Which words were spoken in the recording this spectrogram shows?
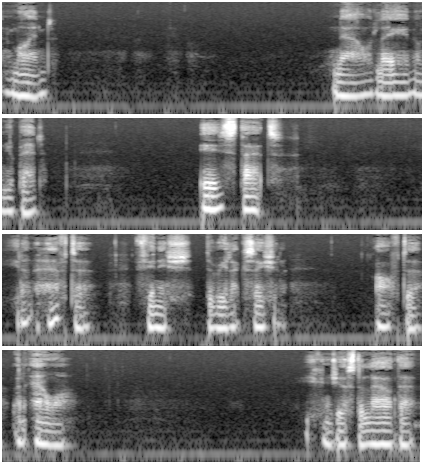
and mind. Now, laying on your bed, is that you don't have to finish the relaxation after an hour you can just allow that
